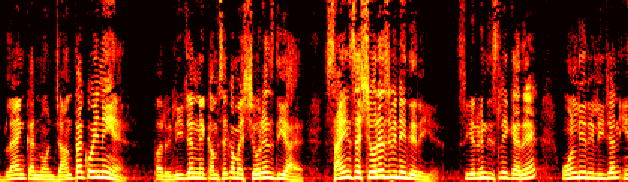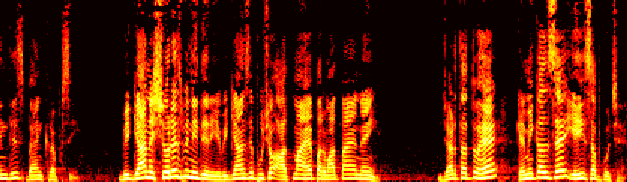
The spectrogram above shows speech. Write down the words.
ब्लैंक अननोन जानता कोई नहीं है, पर रिलीजन ने कम से कम एश्योरेंस दिया है। साइंस एश्योरेंस भी नहीं दे रही है। श्री अरविंद इसलिए कह रहे हैं only religion in this bank विज्ञान एश्योरेंस भी नहीं दे रही है। विज्ञान से पूछो, आत्मा है, परमात्मा है? नहीं। जड़ तत्व है केमिकल्स है, यही सब कुछ है।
